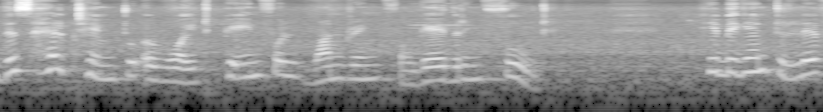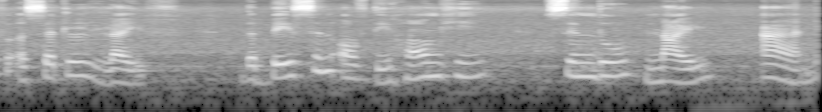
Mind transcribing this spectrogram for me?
This helped him to avoid painful wandering for gathering food. He began to live a settled life. The basin of the Huang He, Sindhu, Nile, and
